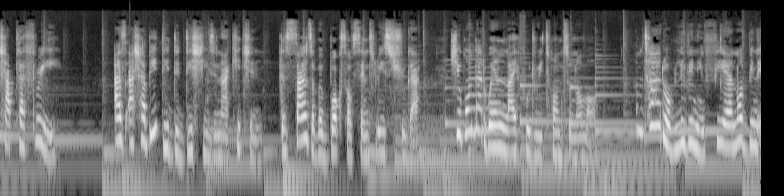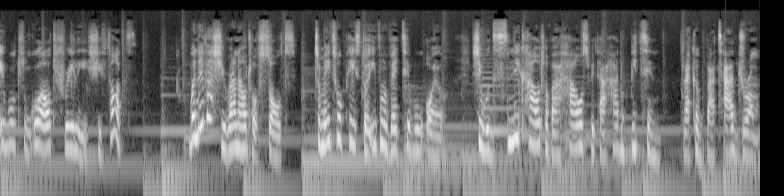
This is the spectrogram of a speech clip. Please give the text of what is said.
Chapter 3 As Asabi did the dishes in her kitchen, the size of a box of St. Louis sugar, she wondered when life would return to normal. I'm tired of living in fear, not being able to go out freely, she thought. Whenever she ran out of salt, tomato paste, or even vegetable oil, she would sneak out of her house with her heart beating like a bata drum.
